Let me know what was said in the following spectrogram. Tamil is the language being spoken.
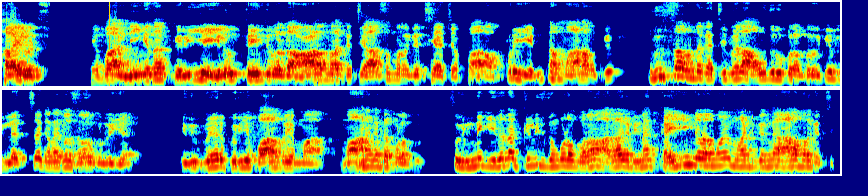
ஹாய் ஃப்ரெண்ட்ஸ் எப்பா நீங்க தான் பெரிய 75 வருட ஆலமர கட்சி அரசமர கட்சியாச்சப்பா. அப்படி என்ன மாணவருக்கு புதுசா வந்த கட்சி மேல அவதூறு பரப்புறதுக்கு இப்படி லட்சக்கணக்கில் செலவு பண்றீங்க? இது பேர் பெரிய பாரம்பரியமா மானங்கட்ட பழப்பு. சோ இன்னைக்கு இதை தான் கிழிச்சு தொங்க போறோம். அதாவது கேட்டீங்கன்னா கையங்கலமாவே மாட்டிக்கங்க ஆலமர கட்சி.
